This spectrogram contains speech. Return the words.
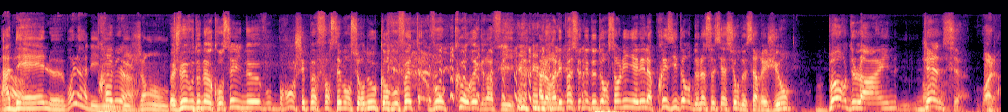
Adele, euh, voilà, les, Très les- bien. les gens. Bah, je vais vous donner un conseil, ne vous branchez pas forcément sur nous quand vous faites vos chorégraphies. Alors, elle est passionnée de danse en ligne, elle est la présidente de l'association de sa région, Borderline Dancer. Voilà,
